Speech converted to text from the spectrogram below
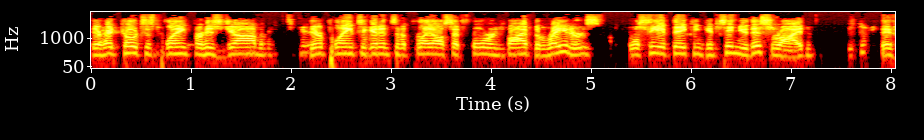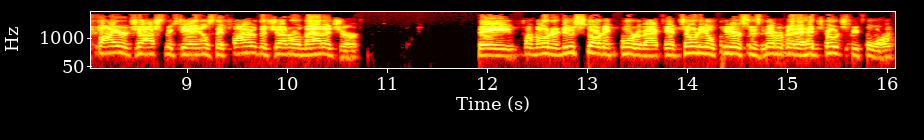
their head coach is playing for his job. They're playing to get into the playoffs at four and five. The Raiders, we'll see if they can continue this ride. They fire Josh McDaniels. They fire the general manager. They promote a new starting quarterback, Antonio Pierce, who's never been a head coach before,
